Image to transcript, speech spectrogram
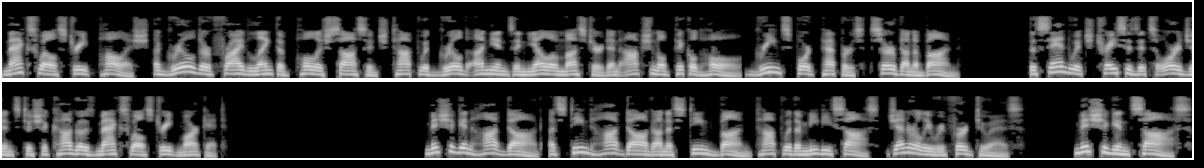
Maxwell Street Polish, a grilled or fried length of Polish sausage topped with grilled onions and yellow mustard and optional pickled whole, green sport peppers, served on a bun. The sandwich traces its origins to Chicago's Maxwell Street Market. Michigan hot dog, a steamed hot dog on a steamed bun topped with a meaty sauce, generally referred to as Michigan sauce.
